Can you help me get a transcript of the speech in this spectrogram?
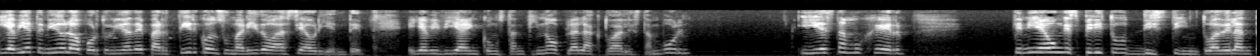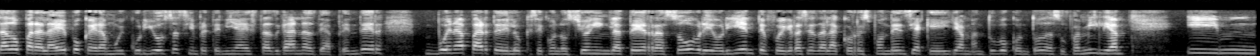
y había tenido la oportunidad de partir con su marido hacia Oriente. Ella vivía en Constantinopla, la actual Estambul, y esta mujer tenía un espíritu distinto, adelantado para la época, era muy curiosa, siempre tenía estas ganas de aprender. Buena parte de lo que se conoció en Inglaterra sobre Oriente fue gracias a la correspondencia que ella mantuvo con toda su familia y mm,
